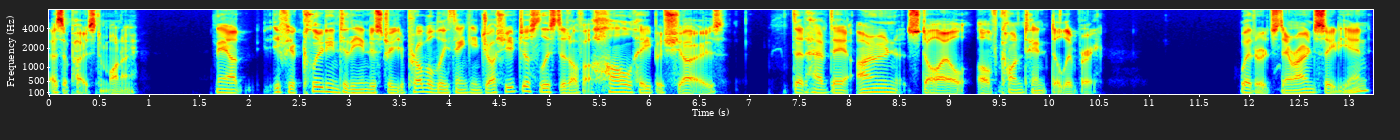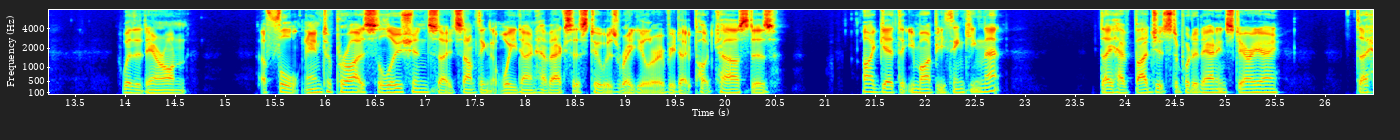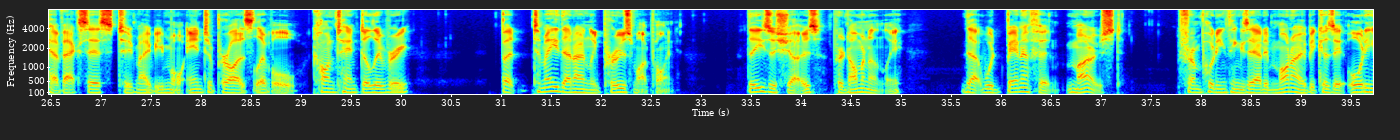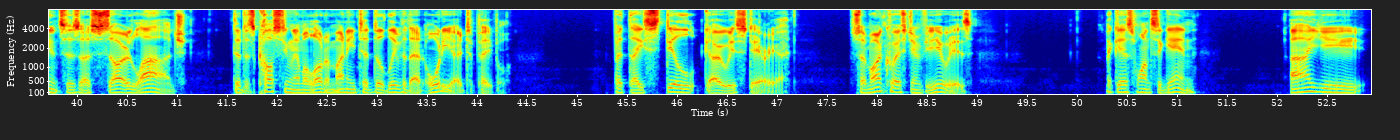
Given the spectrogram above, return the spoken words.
as opposed to mono. Now, if you're clued into the industry, you're probably thinking, Josh, you've just listed off a whole heap of shows that have their own style of content delivery. Whether it's their own CDN, whether they're on a full enterprise solution, so it's something that we don't have access to as regular everyday podcasters. I get that you might be thinking that. They have budgets to put it out in stereo. They have access to maybe more enterprise level content delivery. But to me, that only proves my point. These are shows, predominantly, that would benefit most from putting things out in mono because their audiences are so large that it's costing them a lot of money to deliver that audio to people. But they still go with stereo. So, my question for you is I guess once again, are you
